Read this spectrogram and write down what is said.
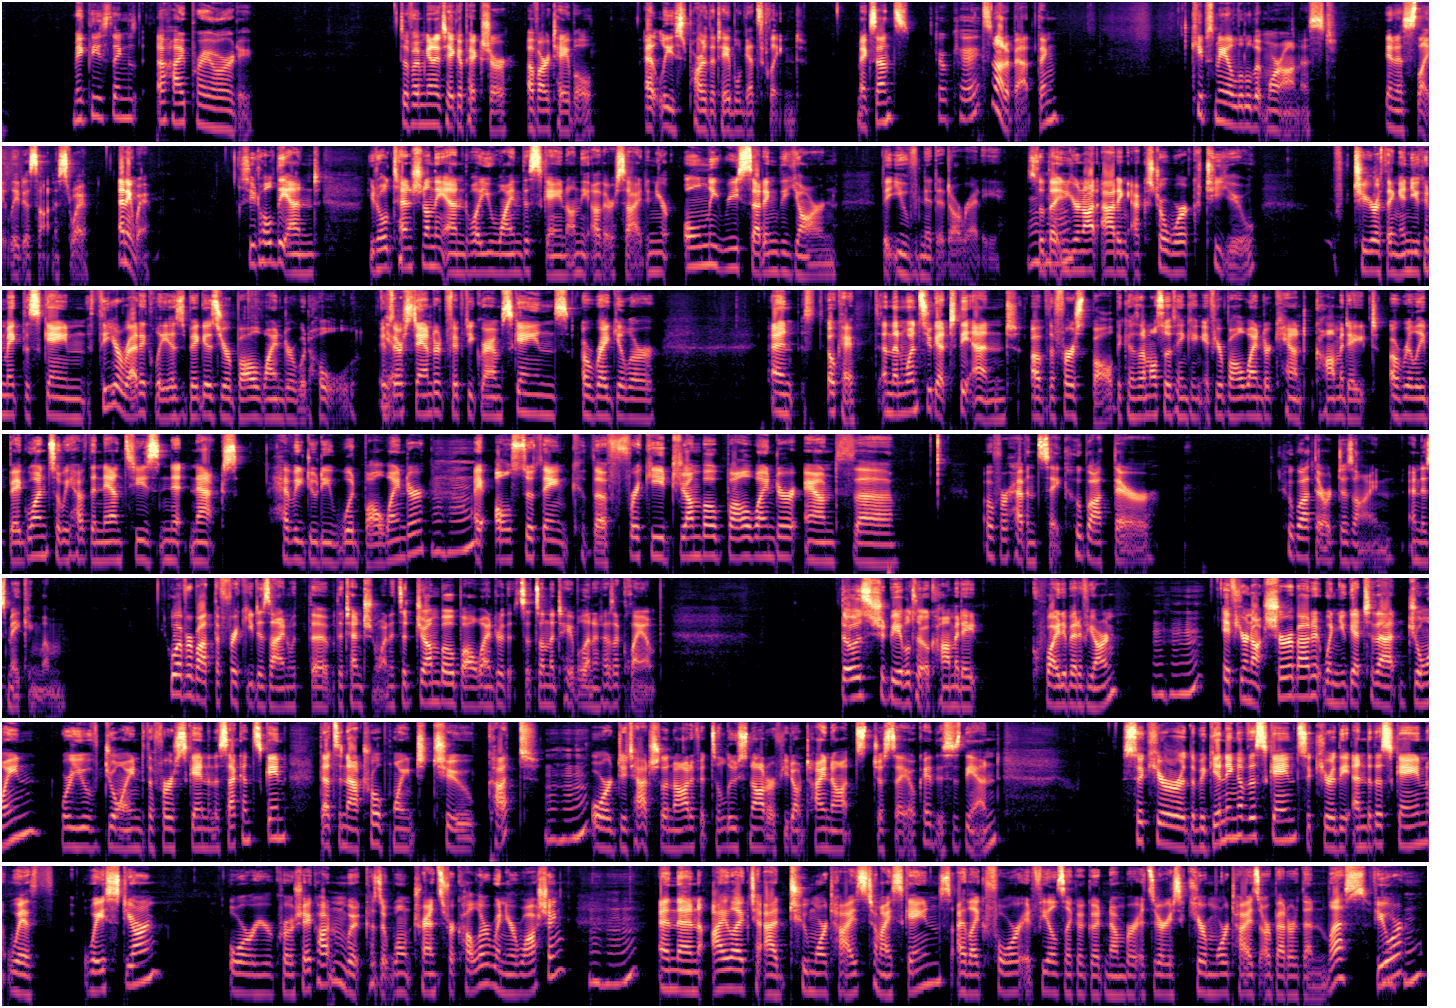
make these things a high priority. So if I'm going to take a picture of our table, at least part of the table gets cleaned. Make sense? Okay. It's not a bad thing. Keeps me a little bit more honest in a slightly dishonest way. Anyway, so you'd hold the end, you'd hold tension on the end while you wind the skein on the other side, and you're only resetting the yarn that you've knitted already. So that mm-hmm. you're not adding extra work to you, to your thing, and you can make the skein theoretically as big as your ball winder would hold. If they're standard 50 gram skeins, a regular and okay, and then once you get to the end of the first ball, because I'm also thinking if your ball winder can't accommodate a really big one, so we have the Nancy's Knit Knacks heavy duty wood ball winder. Mm-hmm. I also think the Fricke jumbo ball winder and the oh for heaven's sake, who bought their who bought their design and is making them? Whoever bought the Fricke design with the the tension one. It's a jumbo ball winder that sits on the table and it has a clamp those should be able to accommodate quite a bit of yarn. Mm-hmm. If you're not sure about it, when you get to that join where you've joined the first skein and the second skein, that's a natural point to cut or detach the knot if it's a loose knot or if you don't tie knots, just say, okay, this is the end. Secure the beginning of the skein, secure the end of the skein with waste yarn or your crochet cotton because it won't transfer color when you're washing. And then I like to add two more ties to my skeins. I like four. It feels like a good number. It's very secure. More ties are better than less, fewer. Mm-hmm.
